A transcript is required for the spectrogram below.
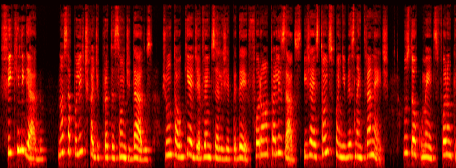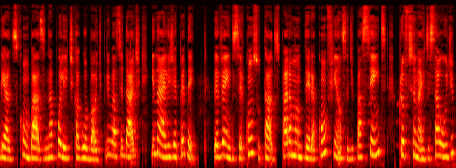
Fique ligado! Nossa política de proteção de dados, junto ao Guia de Eventos LGPD, foram atualizados e já estão disponíveis na intranet. Os documentos foram criados com base na Política Global de Privacidade e na LGPD, devendo ser consultados para manter a confiança de pacientes, profissionais de saúde,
